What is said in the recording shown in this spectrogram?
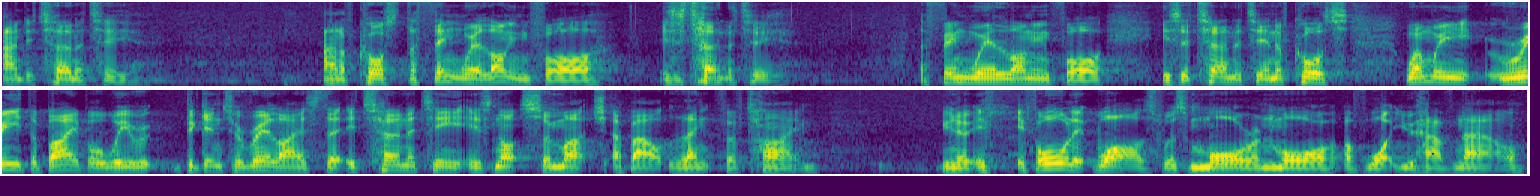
and eternity. And of course, the thing we're longing for is eternity. The thing we're longing for is eternity. And of course, when we read the Bible, we re- begin to realize that eternity is not so much about length of time. You know, if, if all it was was more and more of what you have now,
